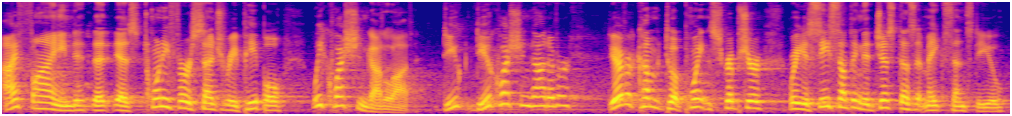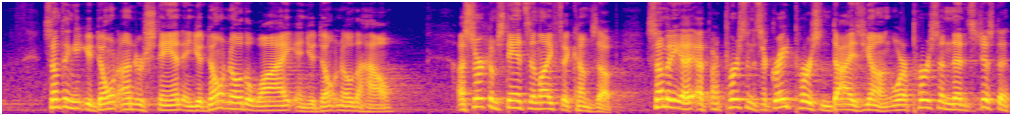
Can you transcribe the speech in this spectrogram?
I find that as 21st century people, we question God a lot. Do you, do you question God ever? Do you ever come to a point in Scripture where you see something that just doesn't make sense to you? Something that you don't understand and you don't know the why and you don't know the how? A circumstance in life that comes up. Somebody, a, a person that's a great person dies young, or a person that's just a,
